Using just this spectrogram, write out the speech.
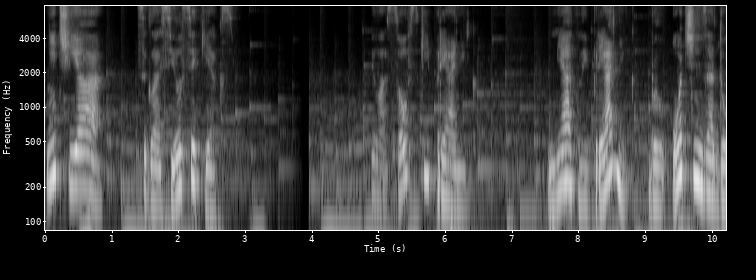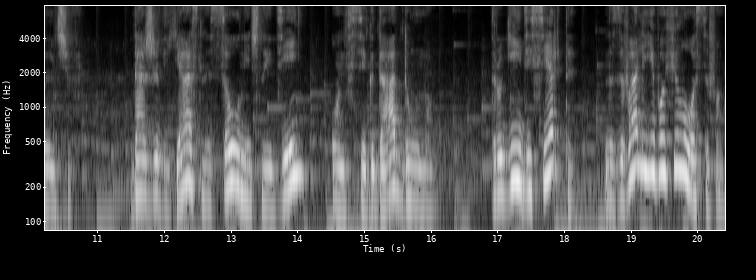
«Ничья», – согласился Кекс. Философский пряник. Мятный пряник был очень задумчив. Даже в ясный солнечный день он всегда думал. Другие десерты называли его философом,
